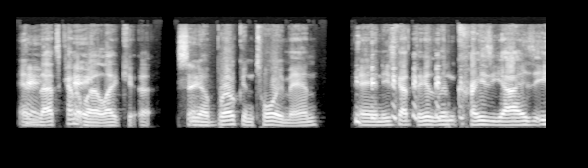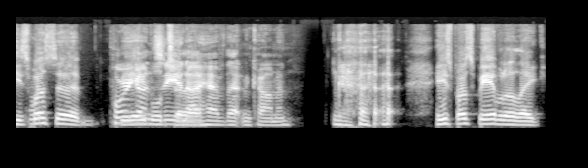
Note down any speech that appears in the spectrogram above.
And Hey, that's kind of hey. what I like. Uh, Same. you know, broken toy, man. And he's got the, them crazy eyes. He's supposed to be Porygon able Z to. and I have that in common. he's supposed to be able to like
